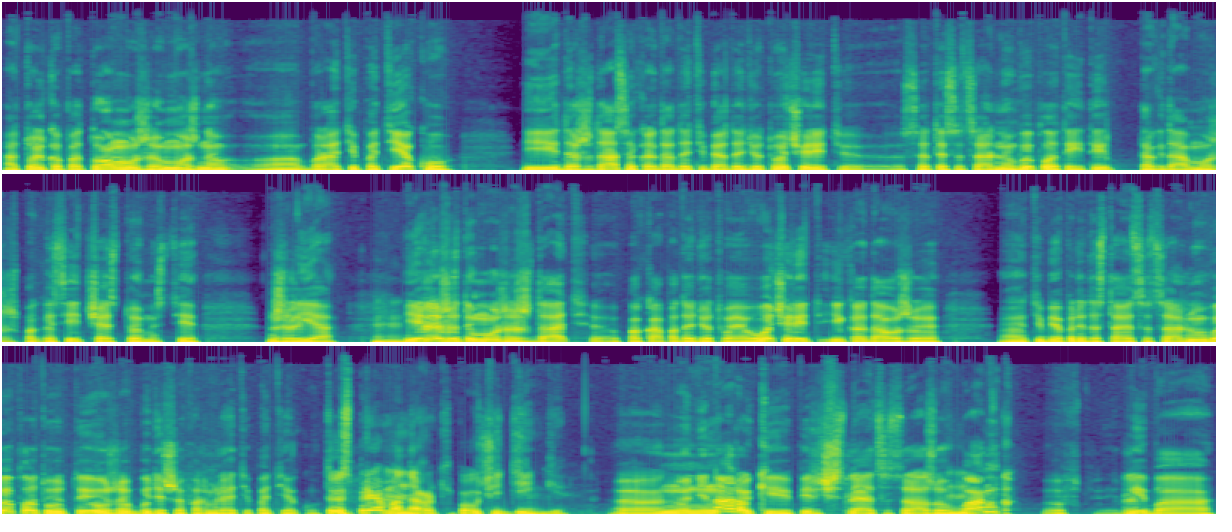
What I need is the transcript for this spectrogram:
а только потом уже можно э, брать ипотеку и дождаться, когда до тебя дойдет очередь э, с этой социальной выплатой, и ты тогда можешь погасить часть стоимости жилья. Угу. Или же ты можешь ждать, пока подойдет твоя очередь, и когда уже э, тебе предоставят социальную выплату, ты уже будешь оформлять ипотеку. То есть прямо на руки получить деньги? Э, ну, не на руки, перечисляется сразу в банк, либо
